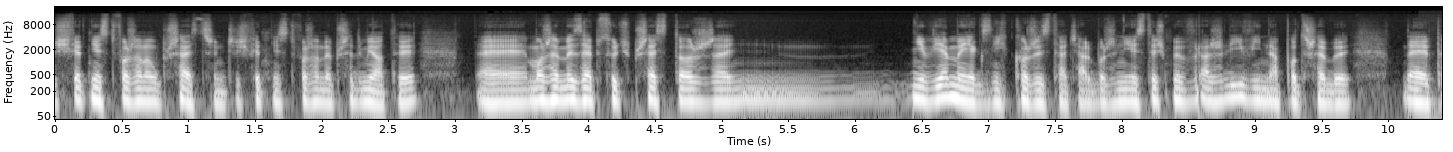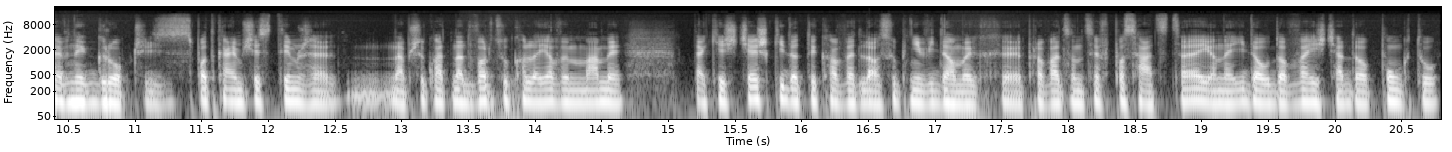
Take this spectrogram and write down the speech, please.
świetnie stworzoną przestrzeń, czy świetnie stworzone przedmioty e, możemy zepsuć przez to, że nie wiemy, jak z nich korzystać, albo że nie jesteśmy wrażliwi na potrzeby e, pewnych grup. Czyli spotkałem się z tym, że na przykład na dworcu kolejowym mamy takie ścieżki dotykowe dla osób niewidomych e, prowadzące w posadzce i one idą do wejścia do punktu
